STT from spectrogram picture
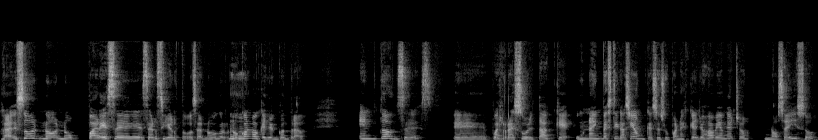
o sea, eso no, no parece ser cierto, o sea, no, no con lo que yo he encontrado. Entonces, eh, pues resulta que una investigación que se supone que ellos habían hecho no se hizo.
